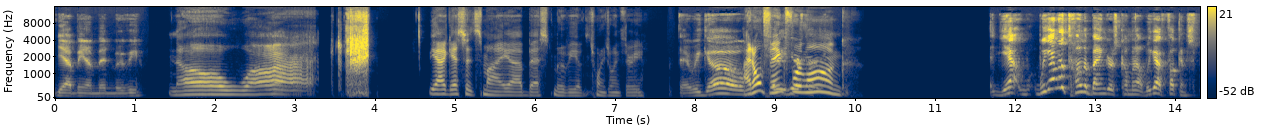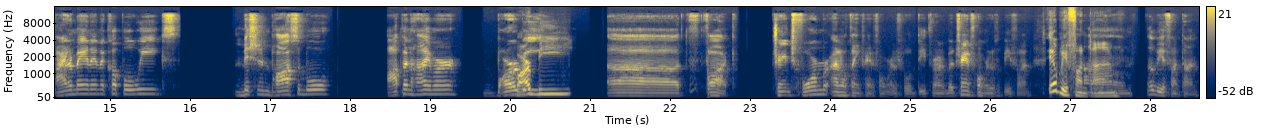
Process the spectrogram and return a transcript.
Yeah, being a mid movie. No. uh, yeah, I guess it's my uh, best movie of 2023. There we go. I don't think for long. Yeah, we got a ton of bangers coming up. We got fucking Spider Man in a couple of weeks, Mission Impossible, Oppenheimer, Barbie, Barbie. uh, fuck, Transformer. I don't think Transformers will dethrone it, but Transformers will be fun. It'll be a fun time. Um, it'll be a fun time.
